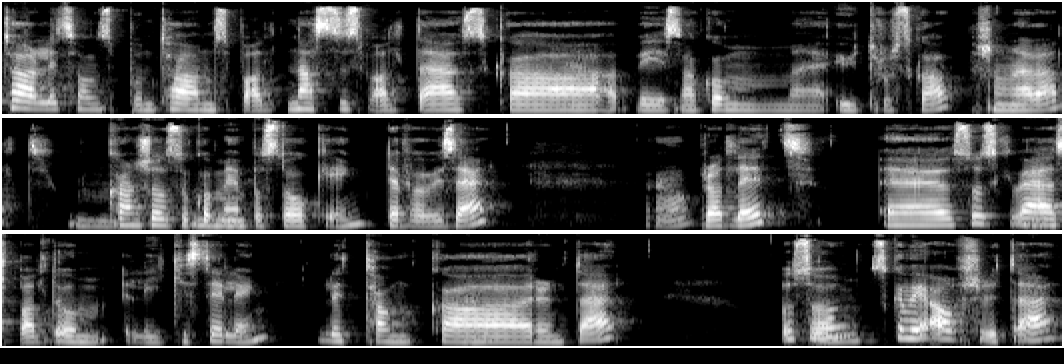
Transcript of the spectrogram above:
tar litt sånn spontan spalt. Neste spalte skal vi snakke om eh, utroskap generelt. Mhm. Kanskje også komme inn på stalking. Det får vi se. Ja. Prate litt. Eh, Så skal vi ha en spalte om likestilling. Litt tanker rundt det. Og så Mhm. skal vi avslutte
